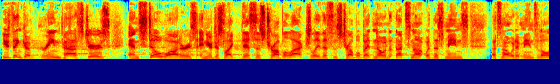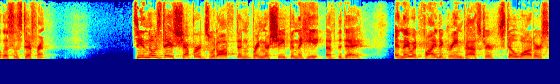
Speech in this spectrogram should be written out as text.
you think of green pastures and still waters and you're just like, this is trouble, actually. This is trouble. But no, that's not what this means. That's not what it means at all. This is different. See, in those days, shepherds would often bring their sheep in the heat of the day and they would find a green pasture, still waters,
